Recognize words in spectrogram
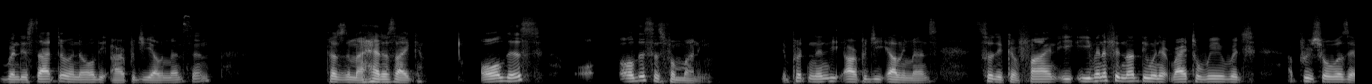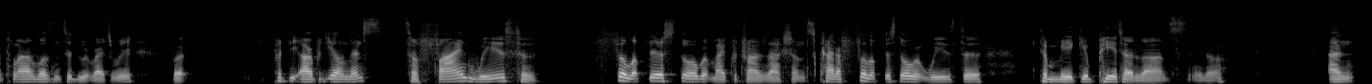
when they start throwing all the RPG elements in, because in my head it's like all this, all this is for money They're putting in the RPG elements so they can find, even if you're not doing it right away, which I'm pretty sure was their plan wasn't to do it right away, but put the RPG elements to find ways to fill up their store with microtransactions, kind of fill up the store with ways to to make you pay to advance, you know. And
